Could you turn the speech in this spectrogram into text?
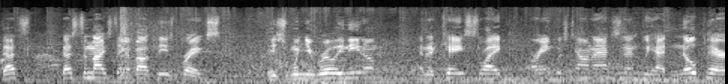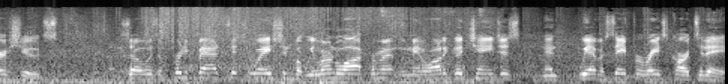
That's, that's the nice thing about these brakes, is when you really need them. In a case like our Englishtown accident, we had no parachutes. So it was a pretty bad situation, but we learned a lot from it. We made a lot of good changes, and we have a safer race car today.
